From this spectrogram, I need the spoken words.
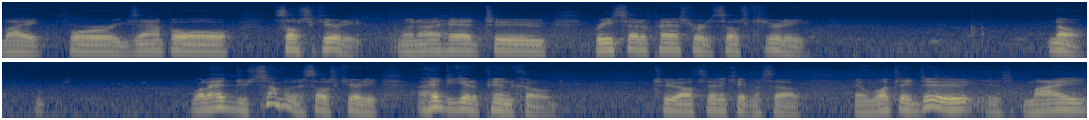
like for example, Social Security, when I had to reset a password at Social Security, no, well, I had to do something with Social Security. I had to get a PIN code to authenticate myself. And what they do is my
